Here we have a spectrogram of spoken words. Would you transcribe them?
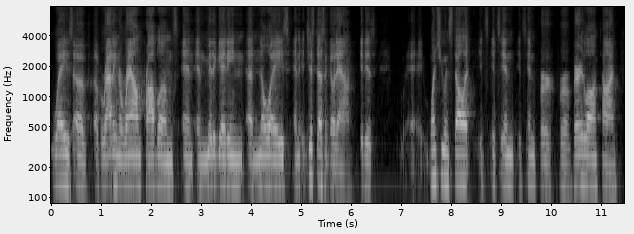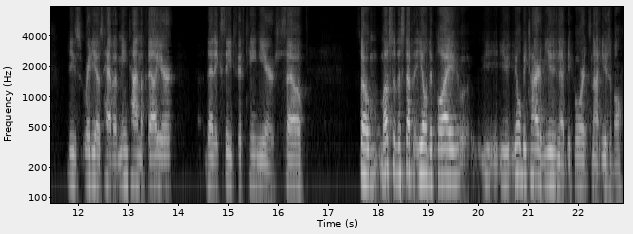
ways of, of routing around problems and, and mitigating uh, noise, and it just doesn't go down. It is once you install it, it's it's in it's in for for a very long time. These radios have a mean time of failure that exceed 15 years. So so most of the stuff that you'll deploy, you, you'll be tired of using it before it's not usable.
